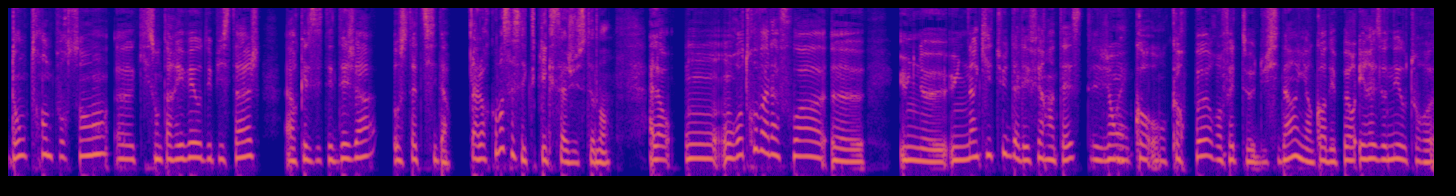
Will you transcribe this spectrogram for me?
dont 30% euh, qui sont arrivées au dépistage alors qu'elles étaient déjà au stade sida. Alors comment ça s'explique ça justement? Alors on, on, retrouve à la fois euh, une, une, inquiétude d'aller faire un test. Les gens ont, encore, encore, peur en fait du sida. Il y a encore des peurs irraisonnées autour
